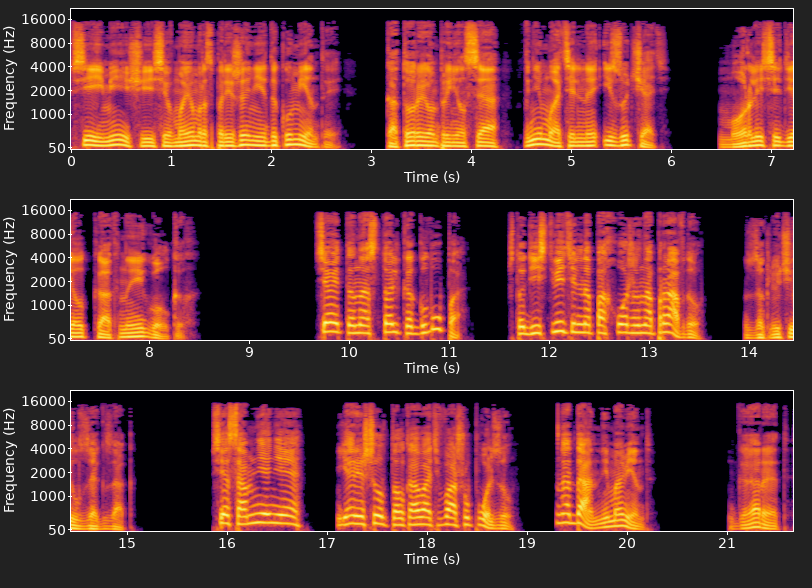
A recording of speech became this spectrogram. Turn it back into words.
все имеющиеся в моем распоряжении документы, которые он принялся внимательно изучать. Морли сидел как на иголках. «Все это настолько глупо, что действительно похоже на правду», — заключил Зэгзак. «Все сомнения я решил толковать в вашу пользу. На данный момент». «Гаррет,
